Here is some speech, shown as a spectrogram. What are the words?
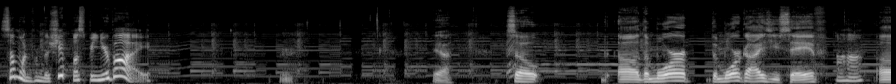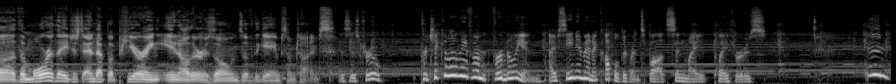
Someone from the ship must be nearby. yeah. So uh, the more the more guys you save, Uh huh. uh, the more they just end up appearing in other zones of the game sometimes. This is true. Particularly Verm- Vermilion. I've seen him in a couple different spots in my playthroughs. And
